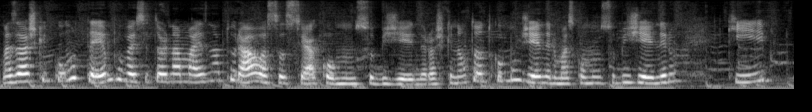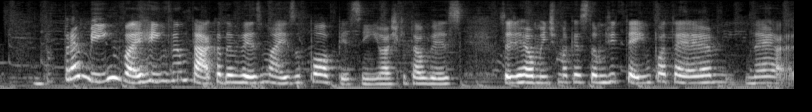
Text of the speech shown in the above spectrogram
Mas eu acho que com o tempo vai se tornar mais natural associar como um subgênero. Acho que não tanto como um gênero, mas como um subgênero que pra mim vai reinventar cada vez mais o pop, assim. Eu acho que talvez seja realmente uma questão de tempo até, né,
